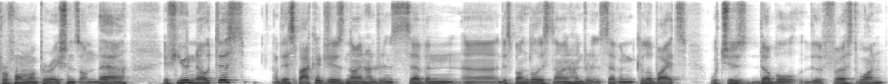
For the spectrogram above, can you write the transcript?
perform operations on there. If you notice, this package is 907, uh, this bundle is 907 kilobytes, which is double the first one.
